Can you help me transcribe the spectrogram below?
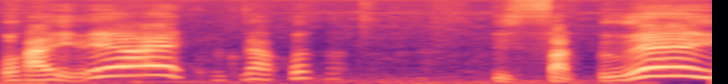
ไปเอ๊ะ สัตว์เอ้ย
